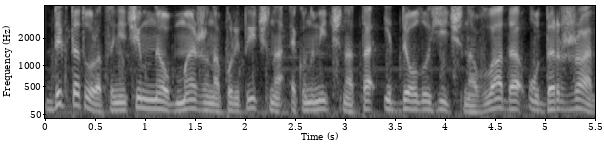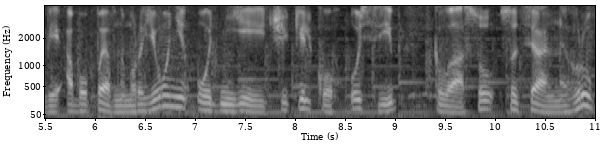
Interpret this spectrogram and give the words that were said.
Диктатура це нічим не обмежена політична, економічна та ідеологічна влада у державі або певному регіоні однієї чи кількох осіб, класу, соціальних груп,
